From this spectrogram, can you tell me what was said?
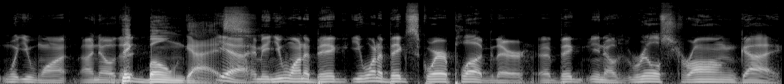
what you want. I know that big bone guys. Yeah, I mean, you want a big you want a big square plug there, a big you know, real strong guy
